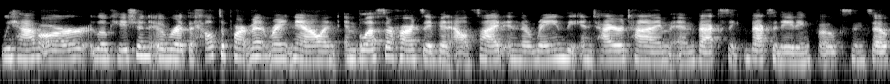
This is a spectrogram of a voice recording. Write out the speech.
we have our location over at the health department right now, and, and bless their hearts, they've been outside in the rain the entire time and vac- vaccinating folks. And so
